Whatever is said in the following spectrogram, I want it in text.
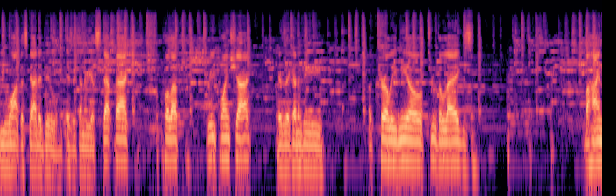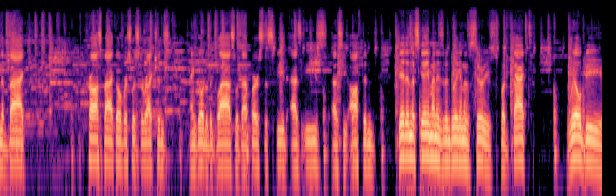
you want this guy to do. Is it going to be a step back, pull up, three point shot? Is it going to be a curly kneel through the legs, behind the back, cross back over, switch directions? And go to the glass with that burst of speed as ease as he often did in this game and he's been doing in this series. But that will be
